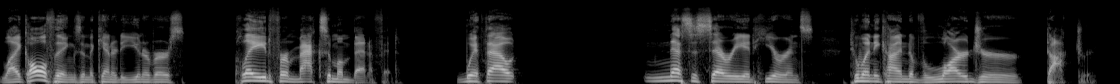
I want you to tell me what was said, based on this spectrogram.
like all things in the Kennedy universe, played for maximum benefit without necessary adherence to any kind of larger doctrine.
